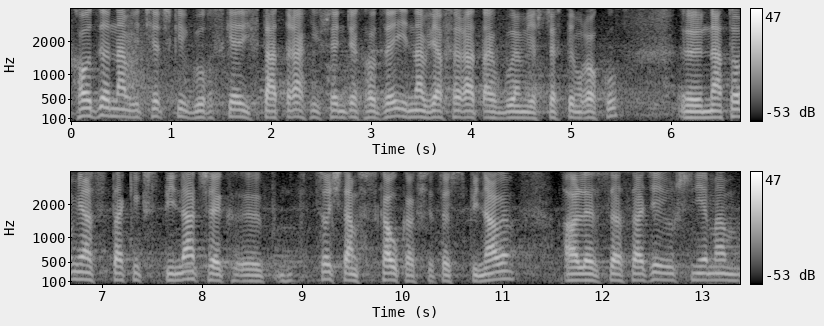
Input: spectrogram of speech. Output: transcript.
chodzę na wycieczki górskie i w Tatrach i wszędzie chodzę i na wiaferatach byłem jeszcze w tym roku. Y, Natomiast takich spinaczek, y, coś tam w skałkach się coś spinałem, ale w zasadzie już nie mam,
